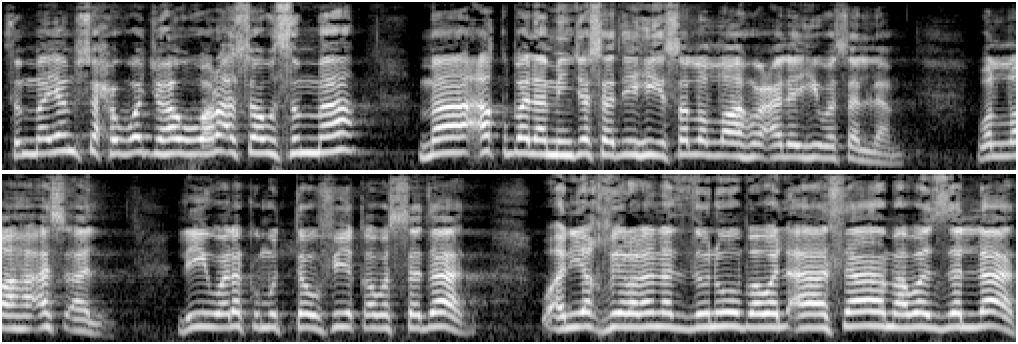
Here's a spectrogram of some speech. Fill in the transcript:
ثم يمسح وجهه ورأسه ثم ما أقبل من جسده صلى الله عليه وسلم. والله أسأل لي ولكم التوفيق والسداد وأن يغفر لنا الذنوب والآثام والزلات.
